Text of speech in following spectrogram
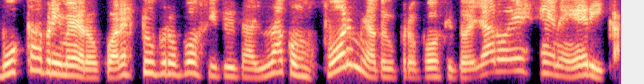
busca primero cuál es tu propósito y te ayuda conforme a tu propósito. Ella no es genérica.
